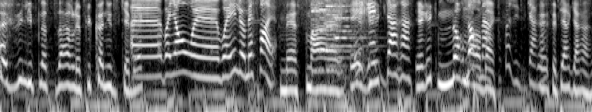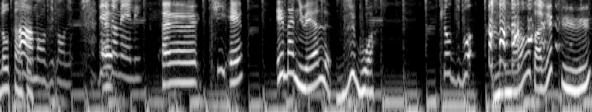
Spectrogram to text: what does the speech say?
je te dis l'hypnotiseur le plus connu du Québec, Euh, voyons, euh, le Mesmer. Mesmer, Éric, Éric Garand. Éric Normandin. Normand. Pourquoi j'ai dit Garand? Euh, c'est Pierre Garand, l'autre tantôt. Ah, mon Dieu, mon Dieu. Je suis déjà mêlée. Euh, qui est Emmanuel Dubois? Claude Dubois. Non, t'aurais pu.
